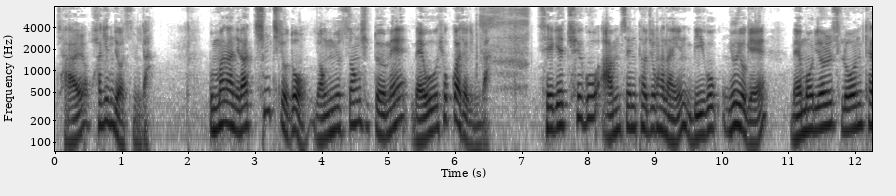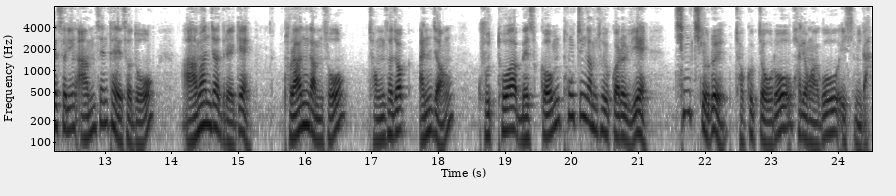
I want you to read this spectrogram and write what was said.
잘 확인되었습니다. 뿐만 아니라 침 치료도 역류성 식도염에 매우 효과적입니다. 세계 최고 암센터 중 하나인 미국 뉴욕의 메모리얼 슬로운 캐서링 암센터에서도 암 환자들에게 불안 감소, 정서적 안정, 구토와 메스꺼움, 통증 감소 효과를 위해 침 치료를 적극적으로 활용하고 있습니다.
